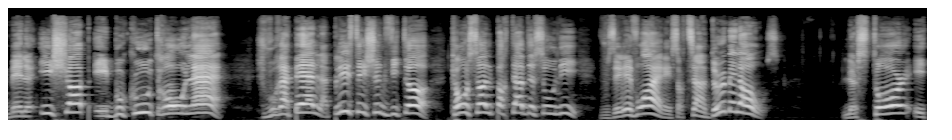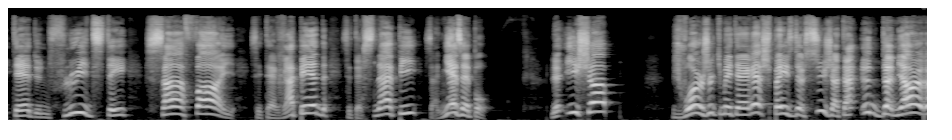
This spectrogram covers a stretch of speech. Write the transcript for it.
Mais le eShop est beaucoup trop lent. Je vous rappelle, la PlayStation Vita, console portable de Sony, vous irez voir, est sortie en 2011. Le store était d'une fluidité sans faille. C'était rapide, c'était snappy, ça niaisait pas. Le eShop, je vois un jeu qui m'intéresse, je pèse dessus, j'attends une demi-heure,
